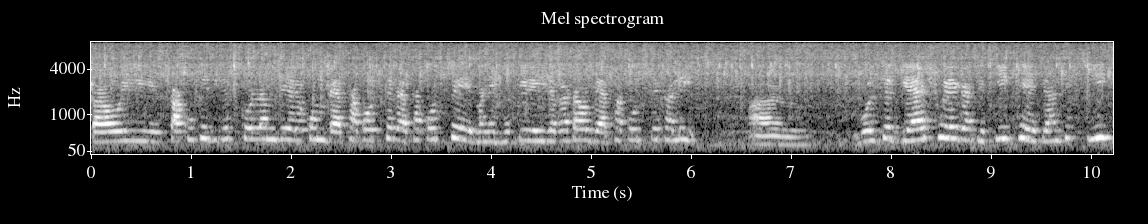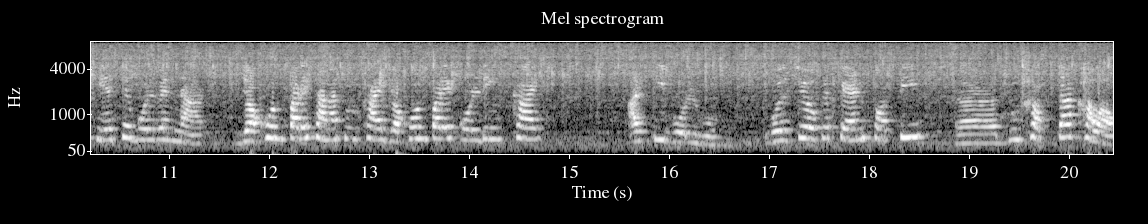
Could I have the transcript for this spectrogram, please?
তা ওই কাকুকে জিজ্ঞেস করলাম যে এরকম ব্যথা করছে ব্যথা করছে মানে বুকের এই জায়গাটাও ব্যথা করছে খালি। আর বলছে, গ্যাস হয়ে গেছে, কি খেয়েছে? আমি কি খেয়েছে বলবেন না। যখন পারে চানাচুর খায়, যখন পারে কোল্ড ড্রিঙ্কস খায়, আর কি বলব? বলছে, ওকে প্যান ফর্টি দু সপ্তাহ খাওয়াও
